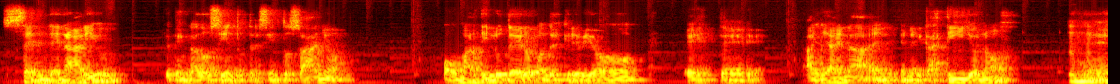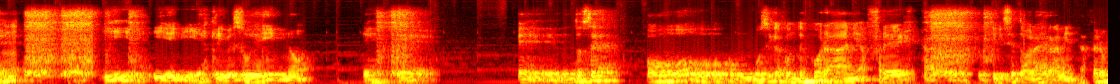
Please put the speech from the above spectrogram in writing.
centenario que tenga 200, 300 años, o Martín Lutero cuando escribió este, allá en, la- en- en el castillo, ¿no? Eh, y, y- y escribe su himno. Este, eh, entonces, o con música contemporánea, fresca, que, que utilice todas las herramientas. Pero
